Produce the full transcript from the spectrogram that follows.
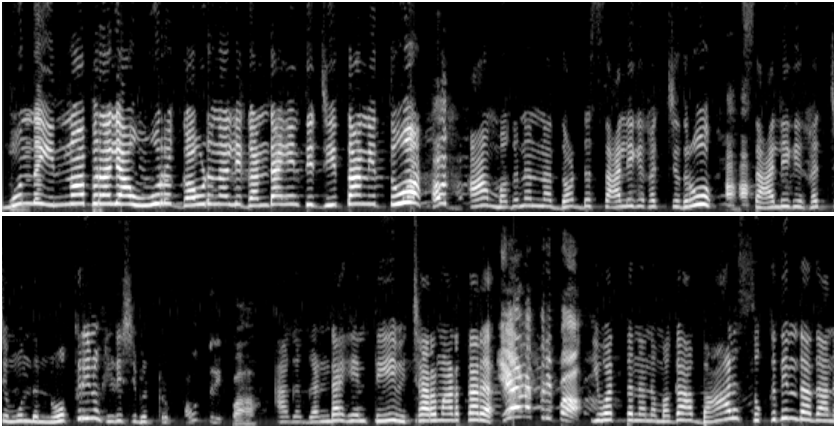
ಮುಂದೆ ಇನ್ನೊಬ್ಬರಲ್ಲಿ ಆ ಊರ ಗೌಡನಲ್ಲಿ ಗಂಡ ಹೆಂಡತಿ ಜೀತಾನಿತ್ತು ಆ ಮಗನನ್ನ ದೊಡ್ಡ ಸಾಲಿಗೆ ಹಚ್ಚಿದ್ರು. ಸಾಲಿಗೆ ಹಚ್ಚಿ ಮುಂದೆ ನೌಕರಿನೂ ಹಿಡಿಸಿ ಬಿಟ್ರು ಆಗ ಗಂಡ ಹೆಂಡತಿ ವಿಚಾರ ಮಾಡ್ತಾರ. ಇವತ್ತ ನನ್ನ ಮಗ ಬಾಳ ಸುಖದಿಂದ ಅದಾನ.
